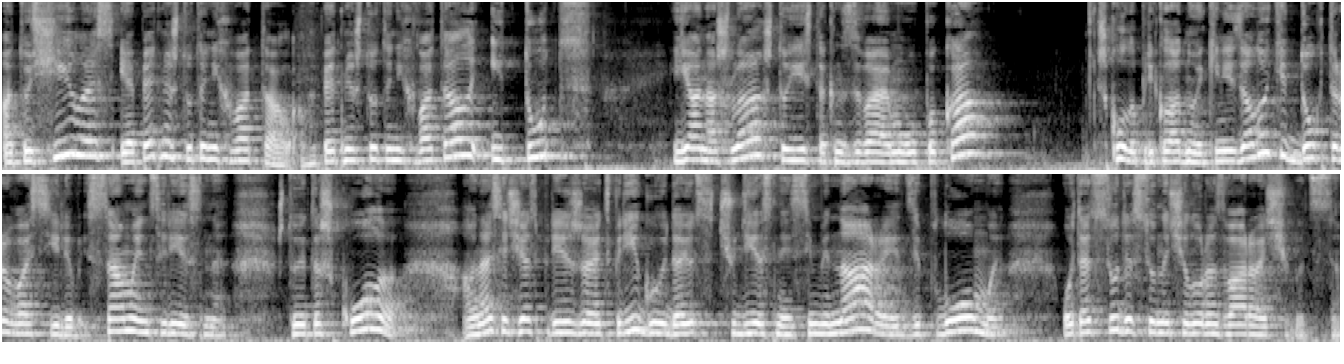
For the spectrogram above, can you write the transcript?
отучилась, и опять мне что-то не хватало. Опять мне что-то не хватало, и тут я нашла, что есть так называемый УПК, школа прикладной кинезиологии доктора Васильевой. Самое интересное, что эта школа, она сейчас приезжает в Ригу и дается чудесные семинары, дипломы. Вот отсюда все начало разворачиваться.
